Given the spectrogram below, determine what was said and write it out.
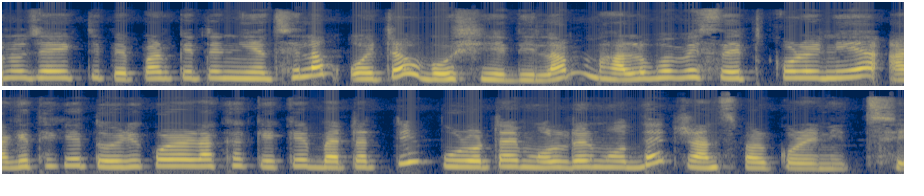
অনুযায়ী একটি পেপার কেটে নিয়েছিলাম, ওইটাও বসিয়ে দিলাম। ভালোভাবে সেট করে নিয়ে আগে থেকে তৈরি করে রাখা কেকের ব্যাটারটি পুরোটাই মোল্ডের মধ্যে ট্রান্সফার করে নিচ্ছি।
